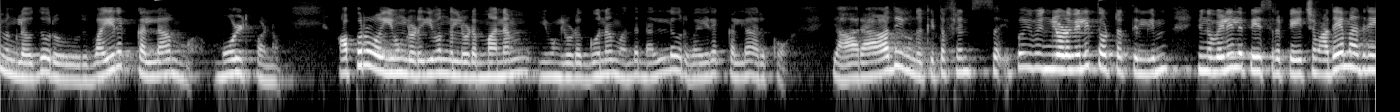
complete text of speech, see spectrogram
இவங்களை வந்து ஒரு ஒரு வைரக்கல்லாம் மோல்ட் பண்ணும். அப்புறம் இவங்களோட இவங்களோட மனம் இவங்களோட குணம் வந்து நல்ல ஒரு வைரக்கல்லாக இருக்கும். யாராவது இவங்க கிட்ட ஃப்ரெண்ட்ஸ் இப்போ இவங்களோட வெளித்தோட்டத்திலையும் இவங்க வெளியில் பேசுகிற பேச்சும் அதே மாதிரி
